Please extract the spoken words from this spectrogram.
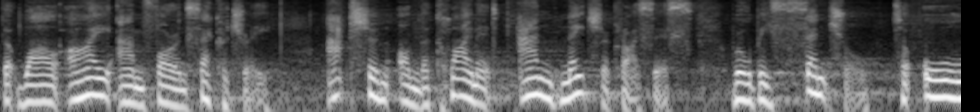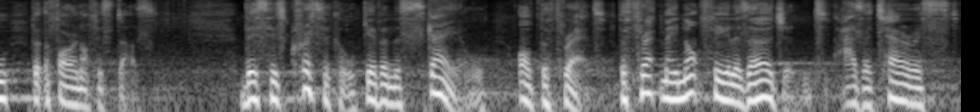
that while I am Foreign Secretary, action on the climate and nature crisis will be central to all that the Foreign Office does. This is critical given the scale of the threat. The threat may not feel as urgent as a terrorist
